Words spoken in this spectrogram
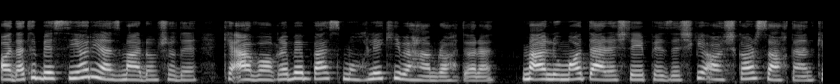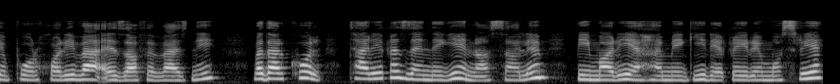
عادت بسیاری از مردم شده که عواقب بس مهلکی به همراه دارد. معلومات در رشته پزشکی آشکار ساختند که پرخوری و اضافه وزنی و در کل طریق زندگی ناسالم بیماری همهگیر غیر مصری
